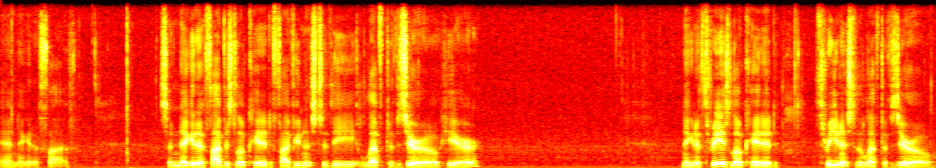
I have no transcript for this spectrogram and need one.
and negative 5. So negative 5 is located 5 units to the left of 0 here. Negative 3 is located 3 units to the left of 0,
